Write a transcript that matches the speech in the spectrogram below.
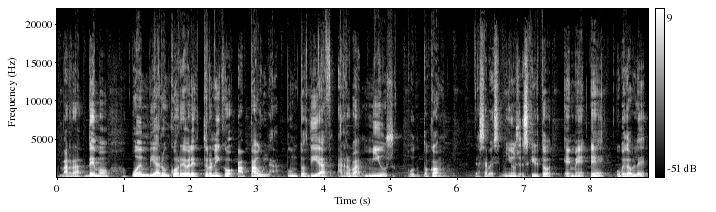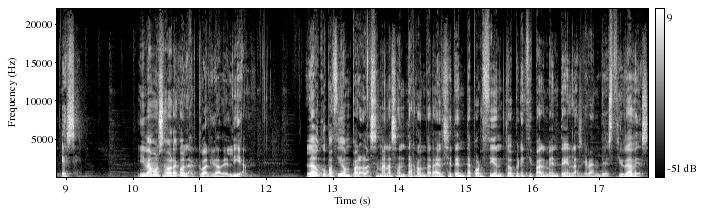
barra demo o enviar un correo electrónico a paula.diaz.muse.com. Ya sabes, Muse escrito M-E-W-S. Y vamos ahora con la actualidad del día. La ocupación para la Semana Santa rondará el 70% principalmente en las grandes ciudades,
